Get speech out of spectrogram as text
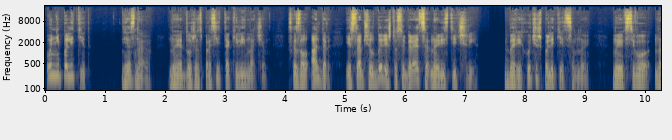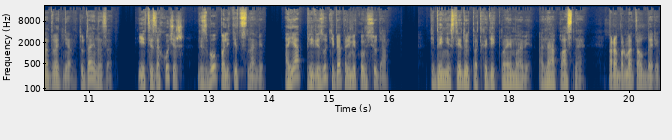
«Он не полетит». «Я знаю, но я должен спросить так или иначе», — сказал Альдер и сообщил Берри, что собирается навестить Шри. «Берри, хочешь полететь со мной? Мы всего на два дня, туда и назад. Если захочешь, Гсбо полетит с нами, а я привезу тебя прямиком сюда». «Тебе не следует подходить к моей маме, она опасная», — пробормотал Берри.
